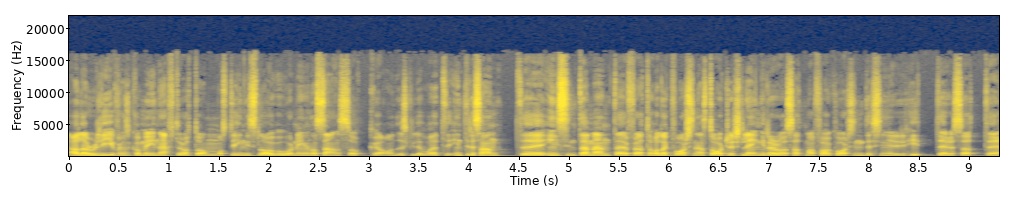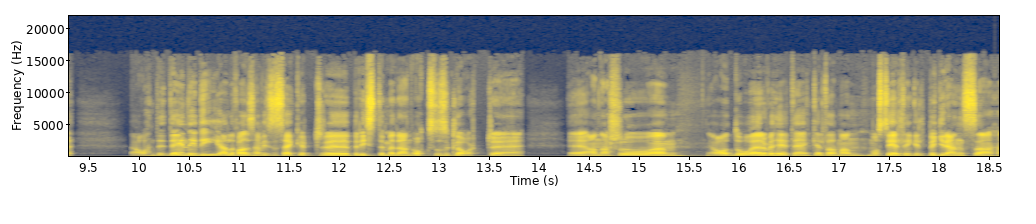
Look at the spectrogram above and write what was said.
alla relievers som kommer in efteråt, de måste in i slagordningen någonstans och ja, det skulle vara ett intressant eh, incitament där för att hålla kvar sina starters längre då så att man får ha kvar sin designated hitter så att eh, ja, det, det, är en idé i alla fall. Sen finns det säkert eh, brister med den också såklart. Annars så, ja, då är det väl helt enkelt att man måste helt enkelt begränsa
